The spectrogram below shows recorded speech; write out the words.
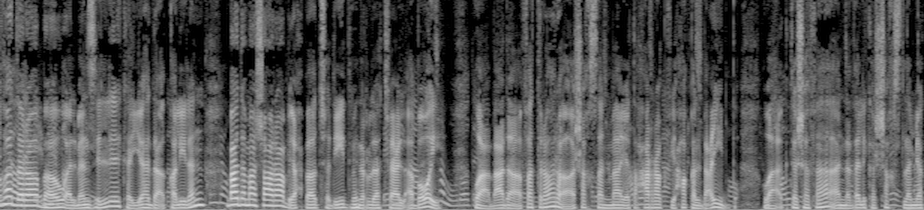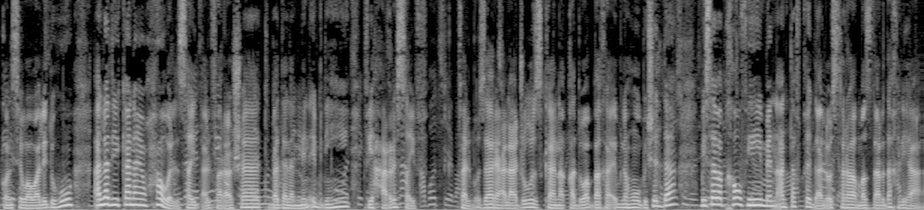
غادر باو المنزل كي يهدأ قليلا بعدما شعر بإحباط شديد من ردة فعل أبويه وبعد فترة رأى شخصا ما يتحرك في حقل بعيد واكتشف أن ذلك الشخص لم يكن سوى والده الذي كان يحاول صيد الفراشات بدلا من ابنه في حر الصيف. فالمزارع العجوز كان قد وبخ ابنه بشدة بسبب خوفه من أن تفقد الأسرة مصدر دخلها.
